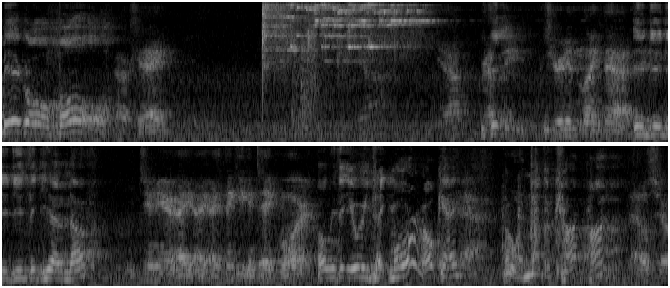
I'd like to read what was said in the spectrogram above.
big old bowl. Okay. Yeah, yeah. gravity think- sure didn't like that. Do, do, do you think he had enough? Junior, I, I, I think he can take more. Oh, we think we can take more? Okay. Yeah. Oh, another cup, huh? That'll show.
